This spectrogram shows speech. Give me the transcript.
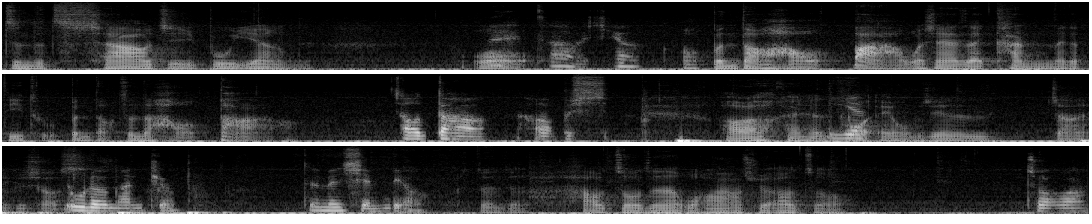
真的超级不一样的。哇对，超好笑。哦，本岛好大！我现在在看那个地图，本岛真的好大哦。超大，好不行，好了，看一下，哎、我们今天讲了一个小时，录了蛮久，这边闲聊，真的，澳洲真的，我好想去澳洲。走啊！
